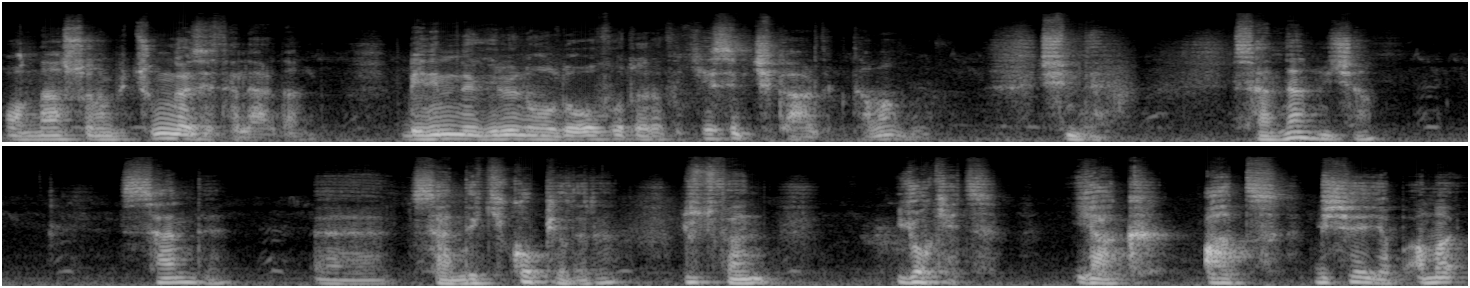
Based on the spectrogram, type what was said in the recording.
Ondan sonra bütün gazetelerden benimle Gül'ün olduğu o fotoğrafı kesip çıkardık tamam mı? Şimdi senden ricam sen de e, sendeki kopyaları lütfen yok et. Yak, at, bir şey yap ama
